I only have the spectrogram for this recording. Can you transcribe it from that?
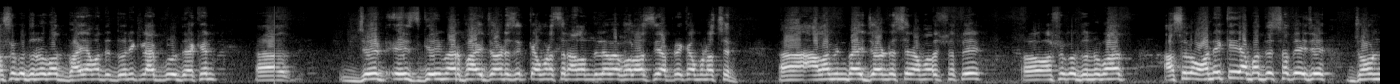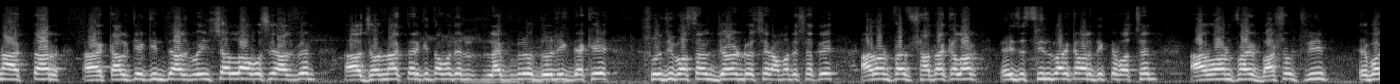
অসংখ্য ধন্যবাদ ভাই, আমাদের দৈনিক লাইভগুলো দেখেন। জেড এইচ গেমার ভাই জয়েন্ট হোসেন কেমন আছেন? আলহামদুলিল্লাহ ভাই ভালো আছি। আপনি কেমন আছেন? আলামিন ভাই জয়েন্ট হোসেন আমাদের সাথে। অসংখ্য ধন্যবাদ। আসলে অনেকেই আমাদের সাথে এই যে ঝর্ণা আক্তার কালকে কিনতে আসব। ইনশাল্লাহ অবশ্যই আসবেন। ঝর্ণা আক্তার কিন্তু আমাদের লাইভগুলো দৈনিক দেখে। সজীব হাসান জয়েন্ট রয়েছেন আমাদের সাথে। আর ওয়ান ফাইভ সাদা কালার এই যে সিলভার কালার দেখতে পাচ্ছেন। R one five version three এবং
